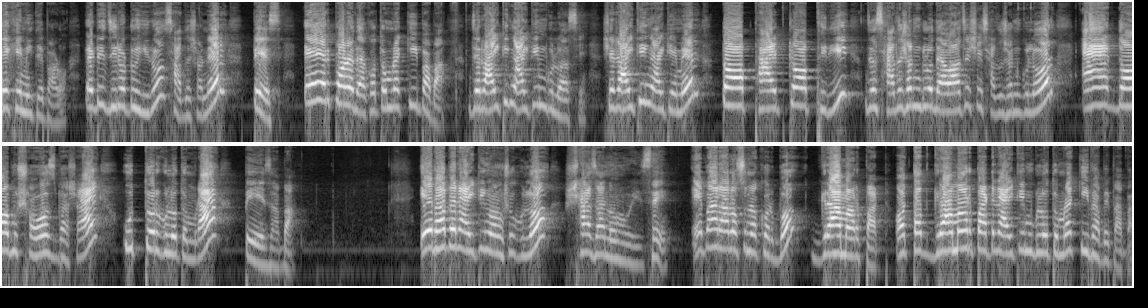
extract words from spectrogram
দেখে নিতে পারো। এটি জিরো টু হিরো সাজেশনের পেজ এরপরে দেখো তোমরা কি পাবা? যে রাইটিং আইটেমগুলো আছে, সে রাইটিং আইটেমের টপ ফাইভ টপ থ্রি যে সাজেশনগুলো দেওয়া আছে, সেই সাজেশনগুলোর একদম সহজ ভাষায় উত্তরগুলো তোমরা পেয়ে যাবা। এভাবে রাইটিং অংশগুলো সাজানো হয়েছে। এবার আলোচনা করব গ্রামার পার্ট অর্থাৎ গ্রামার পার্টের আইটেমগুলো তোমরা কীভাবে পাবা?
